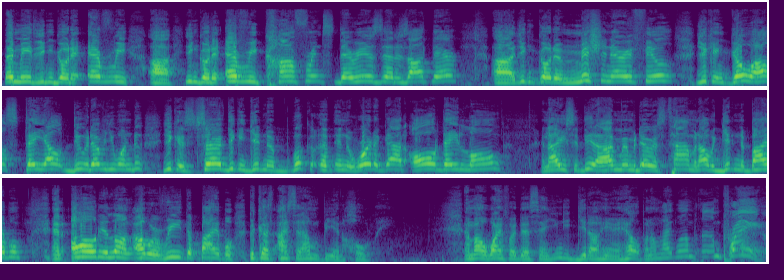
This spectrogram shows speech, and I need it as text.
That means you can go to every, uh, you can go to every conference there is that is out there. Uh, you can go to missionary field. You can go out, stay out, do whatever you want to do. You can serve, you can get in the book, in the word of God all day long. And I used to do that. I remember there was time when I would get in the Bible, and all day long I would read the Bible because I said, I'm being holy. And my wife was there saying, You need to get out here and help. And I'm like, Well, I'm, I'm praying.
